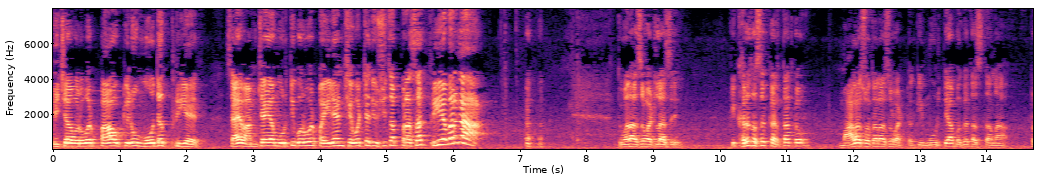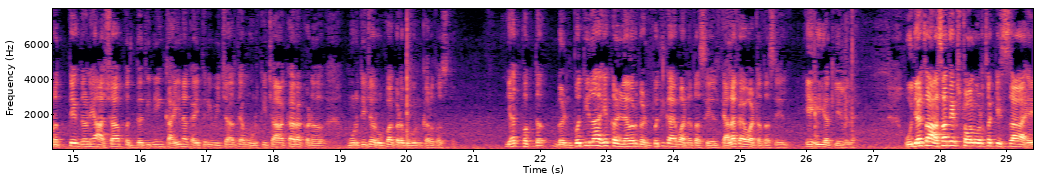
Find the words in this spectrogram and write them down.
हिच्या बरोबर पाव किलो मोदक फ्री आहेत. साहेब आमच्या या मूर्तीबरोबर पहिल्या आणि शेवटच्या दिवशीचा प्रसाद फ्री आहे बरं का? तुम्हाला असं वाटलं असेल की खरंच असं करतात का हो? मला स्वतःला असं वाटतं की मूर्त्या बघत असताना प्रत्येकजण या अशा पद्धतीने काही ना काहीतरी विचार त्या मूर्तीच्या आकाराकडं मूर्तीच्या रूपाकडं बघून करत असतो. यात फक्त गणपतीला हे कळल्यावर गणपती काय बांधत असेल त्याला काय वाटत असेल हेही यात लिहिलेलं आहे. उद्याचा असाच एक स्टॉलवरचा किस्सा आहे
